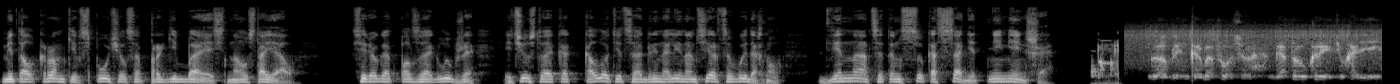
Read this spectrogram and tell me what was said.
Металл кромки вспучился, прогибаясь, но устоял. Серега, отползая глубже и чувствуя, как колотится адреналином сердце, выдохнул. «Двенадцатым, сука, садит, не меньше!» «Гоблин Карбофосу, готов крыть, уходи!»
